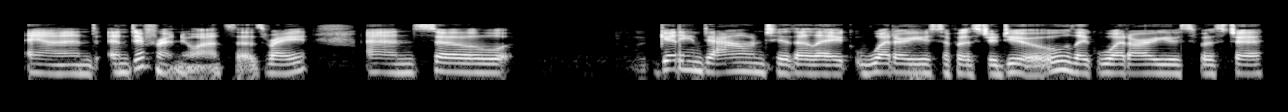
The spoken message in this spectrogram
and and different nuances right? And so getting down to the like what are you supposed to do? Like what are you supposed to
